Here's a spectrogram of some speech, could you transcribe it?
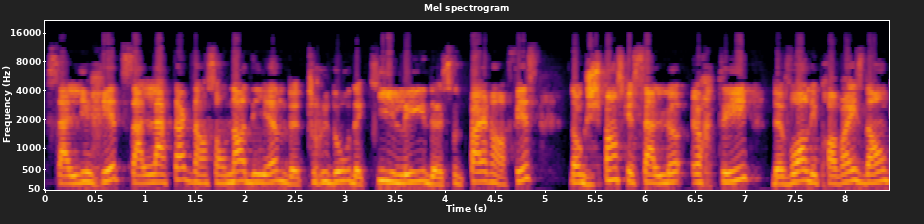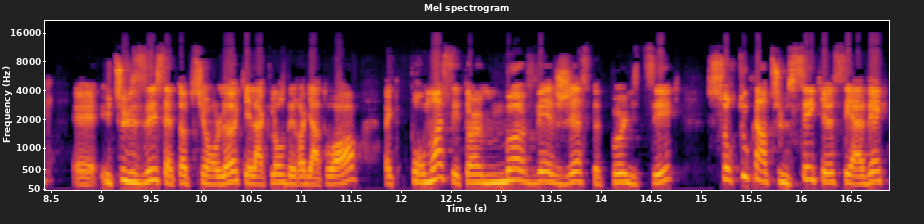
ça l'irrite, ça l'attaque dans son ADN de Trudeau, de qui il est, de son père en fils. Donc, je pense que ça l'a heurté de voir les provinces, donc, euh, utiliser cette option-là, qui est la clause dérogatoire. pour moi, c'est un mauvais geste politique, surtout quand tu le sais que c'est avec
